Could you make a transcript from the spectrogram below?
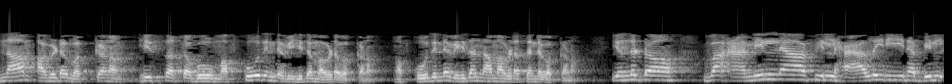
നാം അവിടെ വെക്കണം. ഹിസ്സത്തഹു മഫ്കൂദിന്റെ വിഹിതം അവിടെ വെക്കണം. മഫ്കൂദിന്റെ വിഹിതം നാം അവിടെ തന്നെ വെക്കണം. എന്നിട്ടോ? വ ഫിൽ ബിൽ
